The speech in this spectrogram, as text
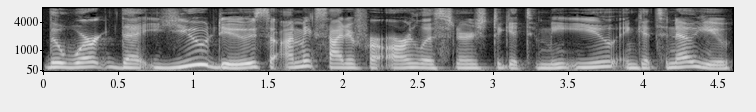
the work that you do. So I'm excited for our listeners to get to meet you and get to know you.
